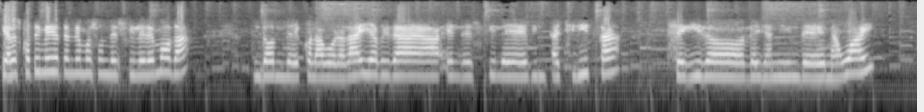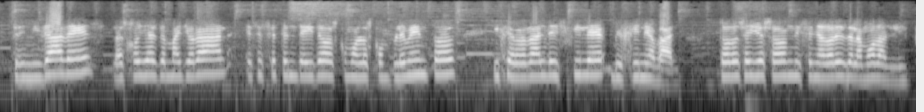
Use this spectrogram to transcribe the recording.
Y a las cuatro y media tendremos un desfile de moda donde colaborará y abrirá el desfile Vintage seguido de Janine de Nahuay, Trinidades, las joyas de Mayoral, S72 como los complementos y cerrará el desfile Virginia Van. Todos ellos son diseñadores de la moda LIP.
